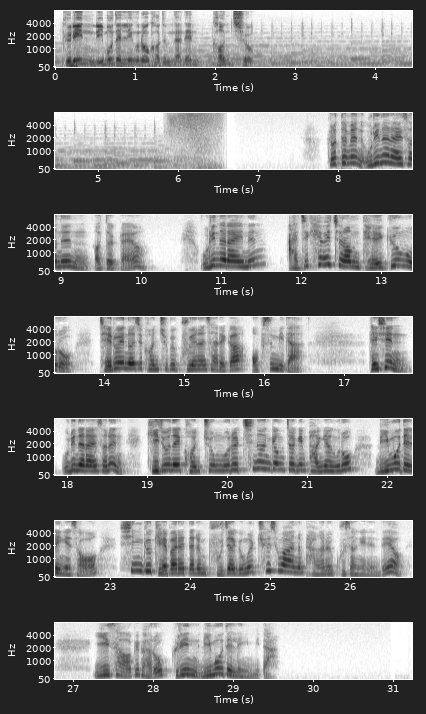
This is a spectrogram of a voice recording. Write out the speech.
그린 리모델링으로 거듭나는 건축. 그렇다면 우리나라에서는 어떨까요? 우리나라에는 아직 해외처럼 대규모로 제로에너지 건축을 구현한 사례가 없습니다. 대신 우리나라에서는 기존의 건축물을 친환경적인 방향으로 리모델링해서 신규 개발에 따른 부작용을 최소화하는 방안을 구상했는데요. 이 사업이 바로 그린 리모델링입니다.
